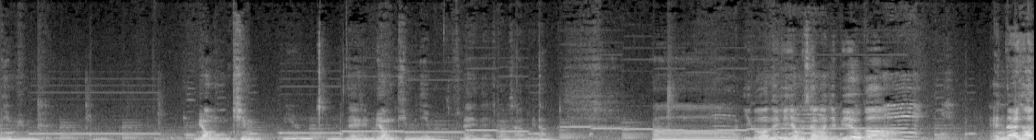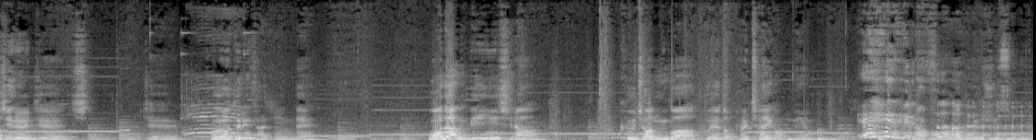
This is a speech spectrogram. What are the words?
님입니다. 명김. 미연김 네, 명팀님. 네네, 감사합니다. 어, 이거는 이 영상은 이제 미호가 옛날 사진을 이제, 시- 이제 보여드린 사진인데, 워낙 미인이시라 그 전과 후에도 별 차이가 없네요. 라고 남겨주셨습니다.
